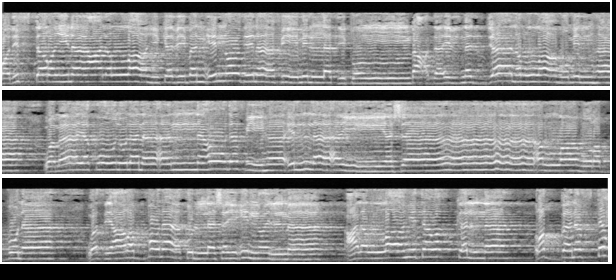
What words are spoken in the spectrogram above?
قد افترينا على الله كذبا إن عدنا في ملتكم بعد إذ نجانا الله منها وما يكون لنا أن نعود فيها إلا أن يشاء الله ربنا وسع ربنا كل شيء علما على الله توكلنا. ربنا افتح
